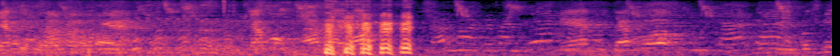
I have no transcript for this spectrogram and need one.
ยังพวกสาวหน่อยเนาะแย่ถูกจักว่ามึงอยู่บนมี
